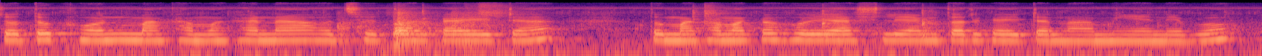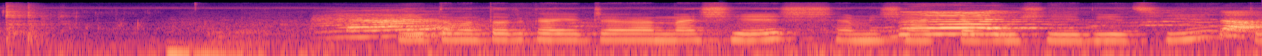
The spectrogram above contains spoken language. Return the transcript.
যতক্ষণ মাখা মাখা না হচ্ছে তরকারিটা। তো মাখা মাখা হয়ে আসলে আমি তরকারিটা নামিয়ে নেব। এই তোমার তরকারিটা রান্না শেষ। আমি শাকটা বসিয়ে দিয়েছি। তো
